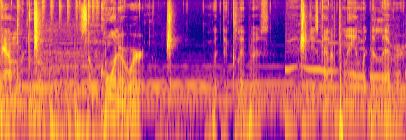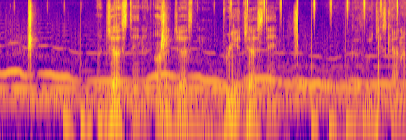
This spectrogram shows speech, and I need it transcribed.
Now I'm gonna do a, some corner work with the clippers. I'm just kind of playing with the lever, adjusting and unadjusting, readjusting because we're just kind of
